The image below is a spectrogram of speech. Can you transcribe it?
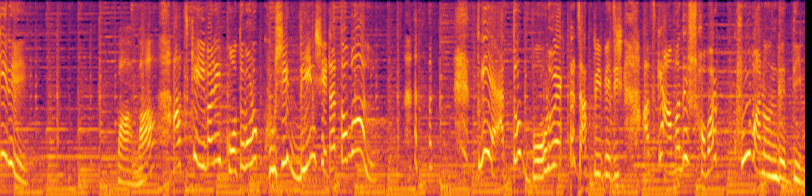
কি রে? বাবা আজকে এবারে কত বড় খুশির দিন সেটা তো বল। তুই এত বড় একটা চাকরি পেয়েছিস। আজকে আমাদের সবার খুব আনন্দের দিন।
